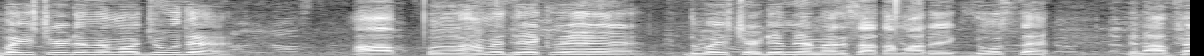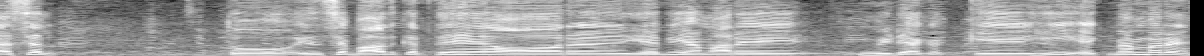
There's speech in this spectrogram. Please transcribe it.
دبئی اسٹیڈیم میں موجود ہیں۔ آپ ہمیں دیکھ رہے ہیں۔ دبئی اسٹیڈیم میں ہمارے ساتھ ہمارے ایک دوست ہیں، جناب فیصل۔ تو ان سے بات کرتے ہیں اور یہ بھی ہمارے میڈیا کے ہی ایک ممبر ہیں۔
